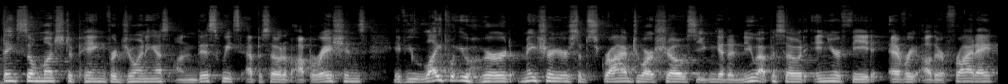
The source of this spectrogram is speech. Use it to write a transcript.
Thanks so much to Ping for joining us on this week's episode of Operations. If you liked what you heard, make sure you're subscribed to our show so you can get a new episode in your feed every other Friday.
